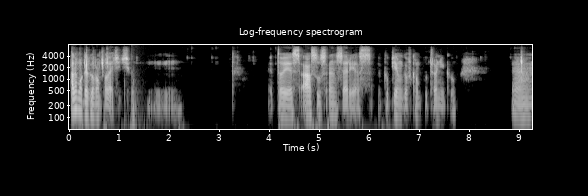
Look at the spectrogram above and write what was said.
Ale mogę go wam polecić. To jest Asus N Series. Kupiłem go w Computroniku. E,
